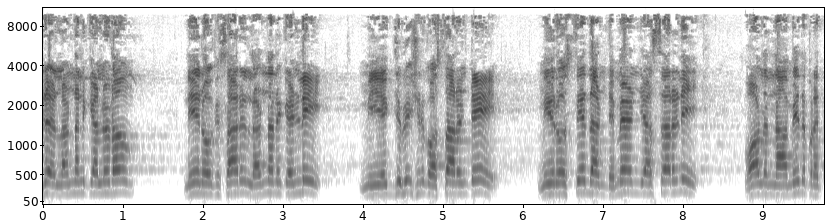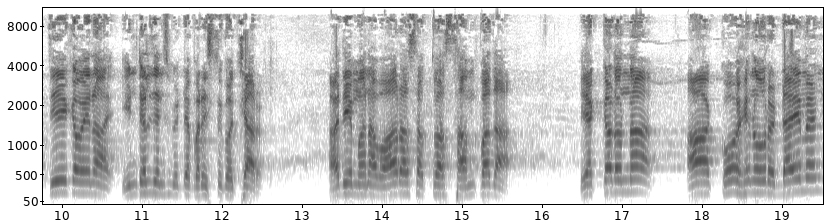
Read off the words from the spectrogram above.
లండన్కి వెళ్ళడం నేను ఒకసారి లండన్కి వెళ్ళి మీ ఎగ్జిబిషన్కి వస్తారంటే మీరు వస్తే దాన్ని డిమాండ్ చేస్తారని వాళ్ళు నా మీద ప్రత్యేకమైన ఇంటెలిజెన్స్ పెట్టే పరిస్థితికి వచ్చారు. అది మన వారసత్వ సంపద. ఎక్కడున్నా ఆ కోహినూర్ డైమండ్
